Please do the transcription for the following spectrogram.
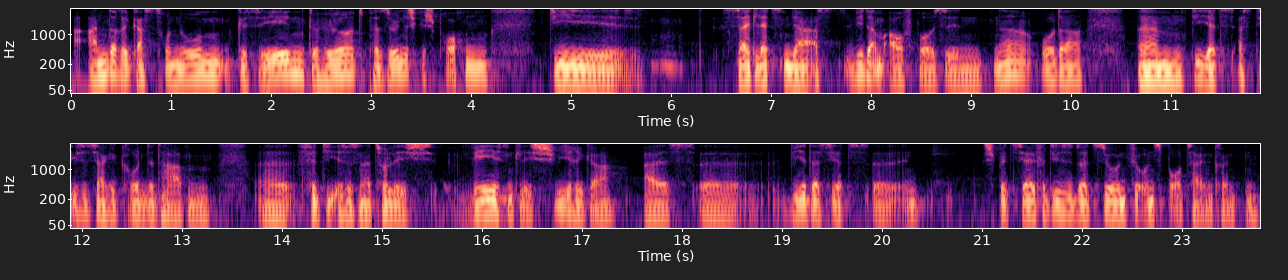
andere Gastronomen gesehen, gehört, persönlich gesprochen, die seit letztem Jahr erst wieder im Aufbau sind, ne? Oder ähm, die jetzt erst dieses Jahr gegründet haben. Äh, für die ist es natürlich wesentlich schwieriger, als äh, wir das jetzt äh, in, speziell für diese Situation für uns beurteilen könnten.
